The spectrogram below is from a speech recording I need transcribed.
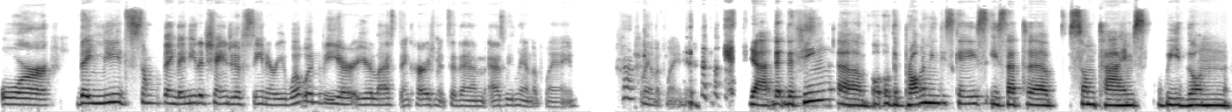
or they need something they need a change of scenery what would be your your last encouragement to them as we land the plane land the plane here yeah the, the thing um, or, the problem in this case is that uh, sometimes we don't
